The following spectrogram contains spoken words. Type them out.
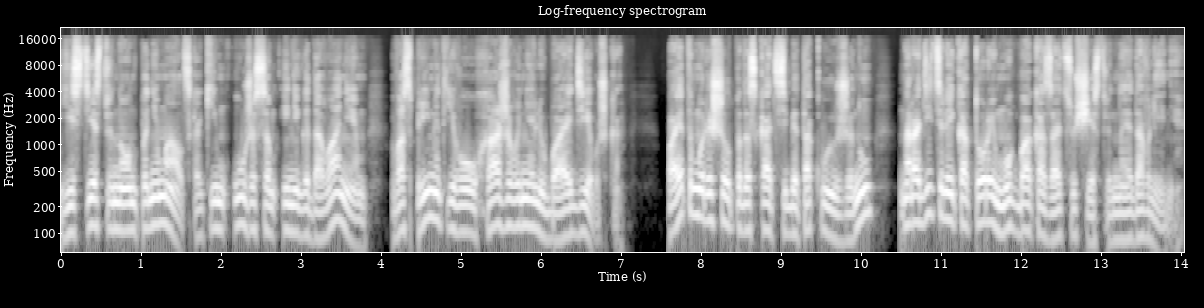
Естественно, он понимал, с каким ужасом и негодованием воспримет его ухаживание любая девушка, поэтому решил подыскать себе такую жену, на родителей которой мог бы оказать существенное давление.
